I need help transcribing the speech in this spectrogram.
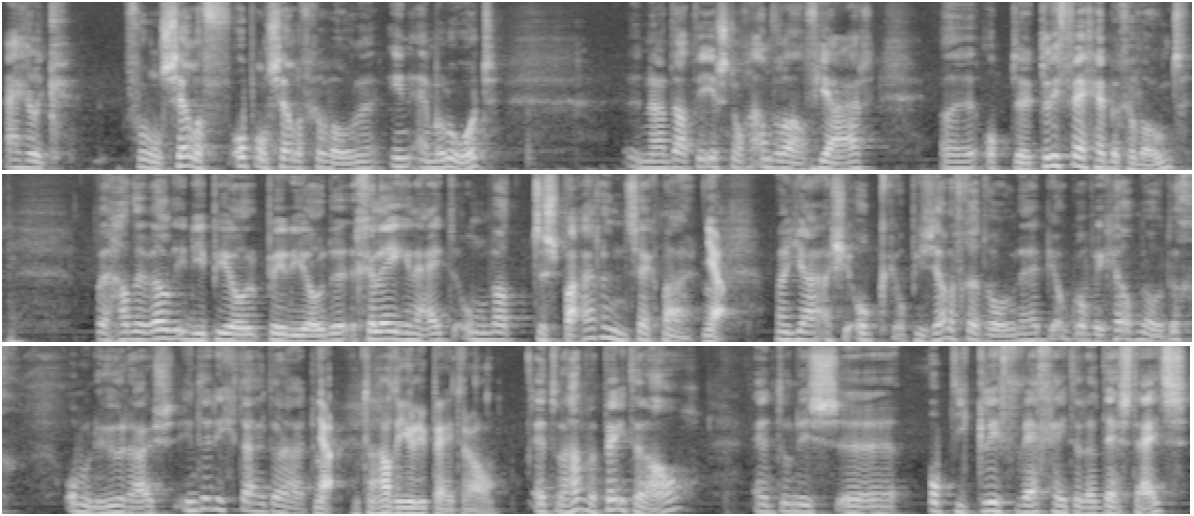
eigenlijk voor onszelf, op onszelf gewonnen in Emmeloord. Nadat we eerst nog anderhalf jaar op de Klifweg hebben gewoond. We hadden wel in die periode gelegenheid om wat te sparen, zeg maar. Ja. Want ja, als je ook op jezelf gaat wonen, heb je ook wel weer geld nodig om een huurhuis in te richten, uiteraard. ja, en toen hadden jullie Peter al. En toen hadden we Peter al. En toen is eh, op die Klifweg, heette dat destijds,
